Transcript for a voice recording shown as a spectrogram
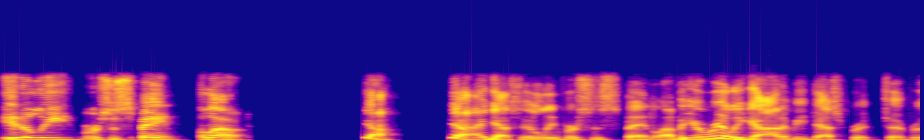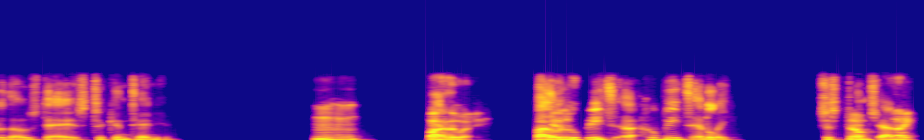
Italy versus Spain, allowed. Yeah, yeah, I guess Italy versus Spain a lot, but you really got to be desperate to, for those days to continue. Mm-hmm. By yeah. the way, by the way, who beats uh, who beats Italy? just no. Like,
